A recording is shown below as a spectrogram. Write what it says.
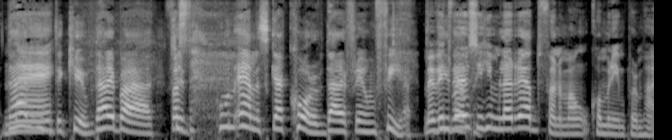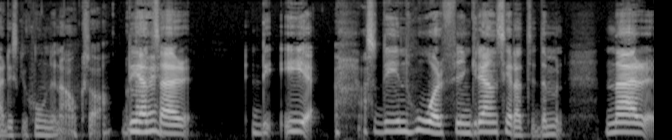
Det här är Nej. inte kul. Det här är bara, Fast- typ, hon älskar korv, därför är hon fet. Men vet du vad jag är så himla rädd för när man kommer in på de här diskussionerna också? Det är Nej. att så här, det är, alltså det är en hårfin gräns hela tiden. Men När,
